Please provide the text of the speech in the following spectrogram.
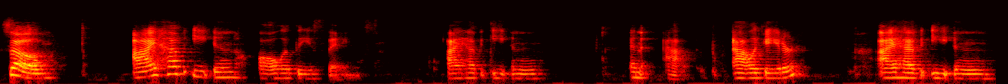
So I have eaten all of these things. I have eaten an alligator. I have eaten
